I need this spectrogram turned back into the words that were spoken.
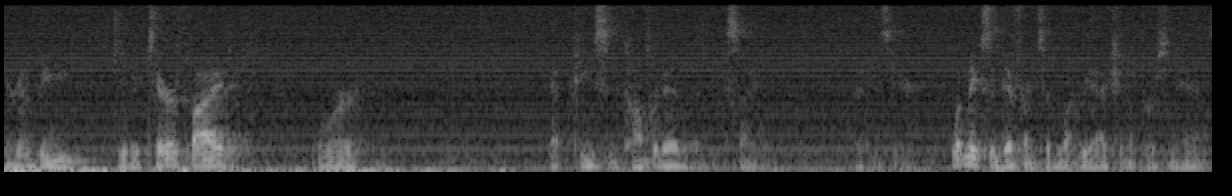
you're going to be either terrified or at peace and comforted and excited that He's here. What makes a difference in what reaction a person has?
